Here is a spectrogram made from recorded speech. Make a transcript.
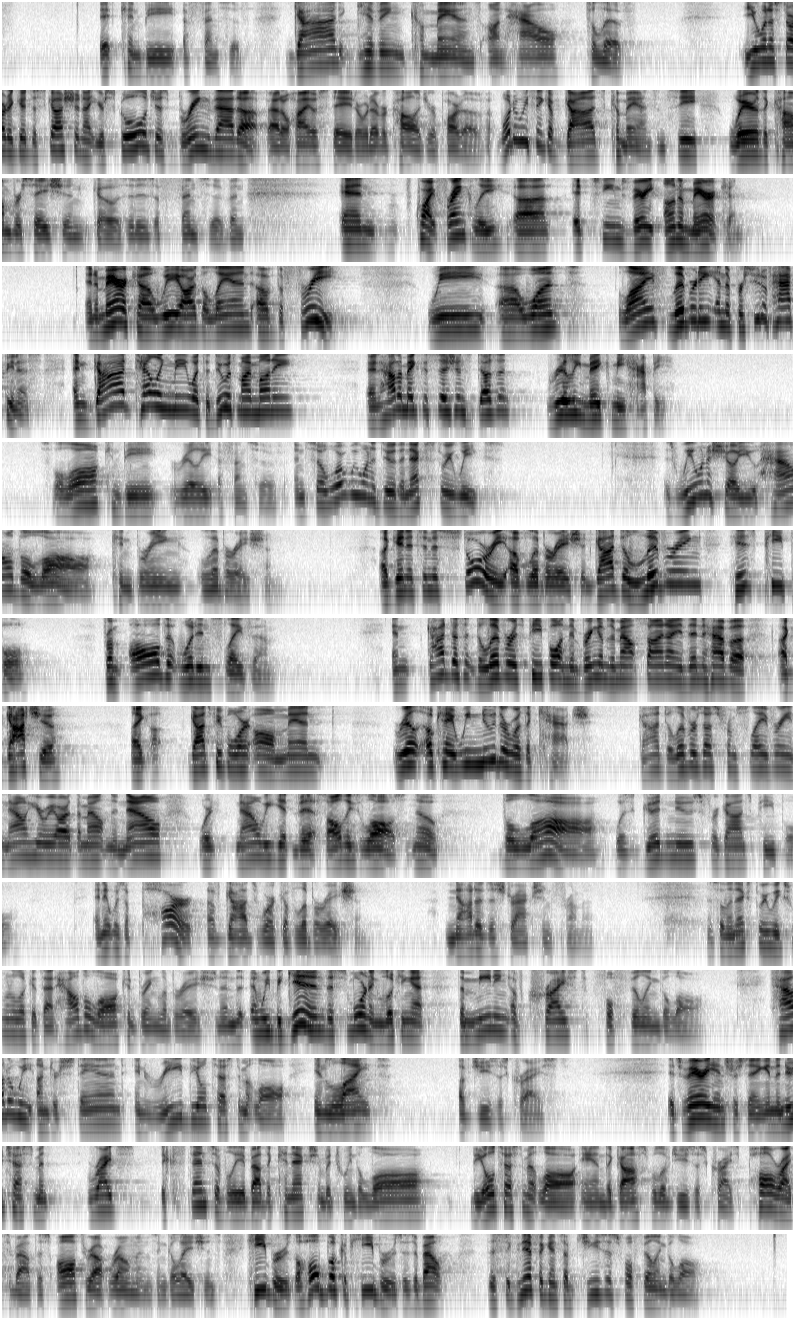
It can be offensive. God giving commands on how to live. You want to start a good discussion at your school? Just bring that up at Ohio State or whatever college you're part of. What do we think of God's commands and see where the conversation goes? It is offensive. And, and quite frankly, uh, it seems very un American. In America, we are the land of the free. We uh, want life, liberty, and the pursuit of happiness. And God telling me what to do with my money and how to make decisions doesn't really make me happy. So the law can be really offensive. And so, what we want to do the next three weeks is we want to show you how the law can bring liberation. Again, it's in the story of liberation God delivering his people from all that would enslave them. And God doesn't deliver his people and then bring them to Mount Sinai and then have a, a gotcha. Like uh, God's people weren't, oh man, real okay, we knew there was a catch. God delivers us from slavery, and now here we are at the mountain, and now we're now we get this, all these laws. No, the law was good news for God's people, and it was a part of God's work of liberation, not a distraction from it. And so, the next three weeks, we want to look at that how the law can bring liberation. And, and we begin this morning looking at the meaning of Christ fulfilling the law. How do we understand and read the Old Testament law in light of Jesus Christ? It's very interesting. In the New Testament, writes extensively about the connection between the law, the Old Testament law, and the gospel of Jesus Christ. Paul writes about this all throughout Romans and Galatians. Hebrews, the whole book of Hebrews is about the significance of Jesus fulfilling the law.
